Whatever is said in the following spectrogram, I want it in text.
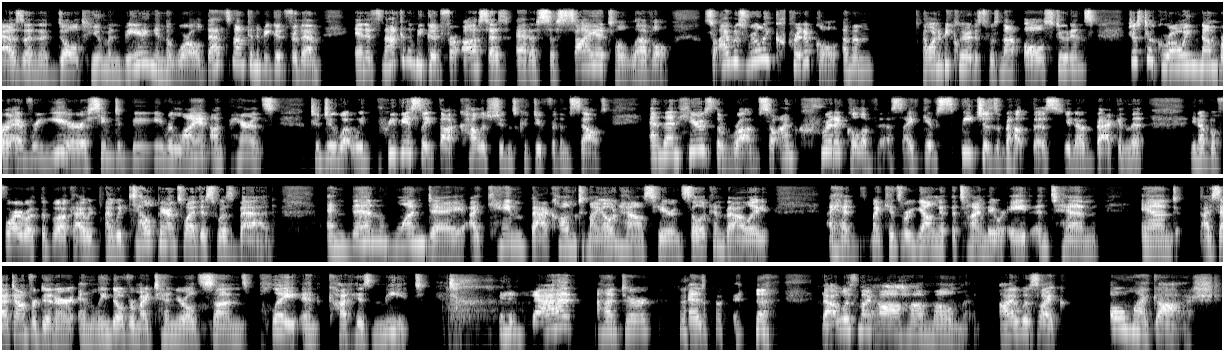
as an adult human being in the world that's not going to be good for them and it's not going to be good for us as at a societal level. So i was really critical um, um, i mean i want to be clear this was not all students. Just a growing number every year seemed to be reliant on parents to do what we'd previously thought college students could do for themselves. And then here's the rub so i'm critical of this. I give speeches about this you know back in the you know before i wrote the book i would i would tell parents why this was bad and then one day I came back home to my own house here in Silicon Valley. I had my kids were young at the time, they were eight and 10. And I sat down for dinner and leaned over my 10 year old son's plate and cut his meat. And that, Hunter, as that was my aha moment. I was like, oh my gosh,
